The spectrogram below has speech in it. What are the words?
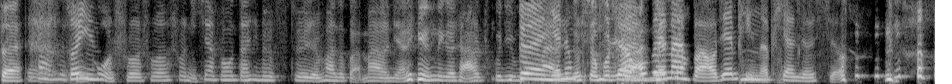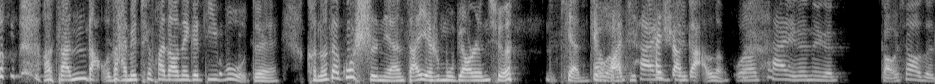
对，对上次所以谁跟我说说说你现在不用担心被被人贩子拐卖了，年龄那个啥，估计对年龄生不出对来只要不。被没卖错保健品的嗯骗就行。啊，咱脑子还没退化到那个地步，对，可能再过十年，咱也是目标人群。天，这个话题太伤感了。我要插一个那个搞笑的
